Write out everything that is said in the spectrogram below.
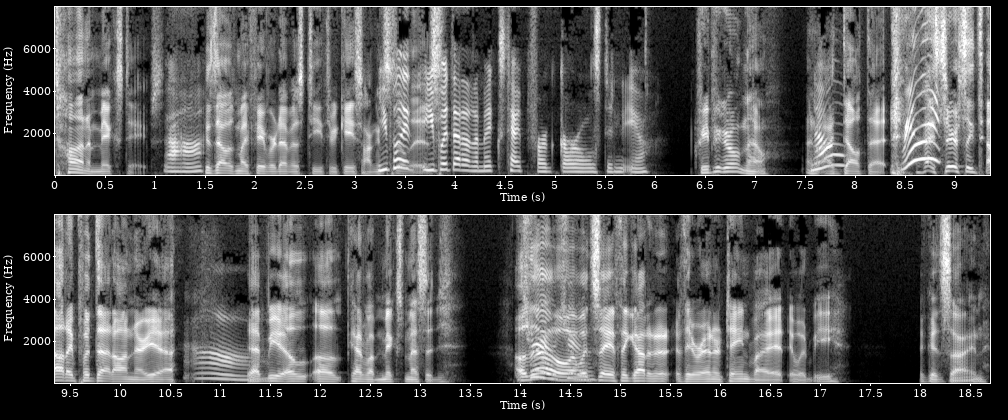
ton of mixtapes Uh-huh. because that was my favorite mst3k song You put you put that on a mixtape for girls, didn't you? creepy girl no I, No? I doubt that really i seriously doubt i put that on there yeah Oh, That'd be a, a kind of a mixed message. Although I true. would say if they got it, if they were entertained by it, it would be a good sign.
